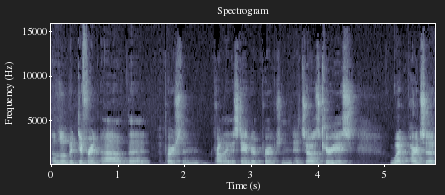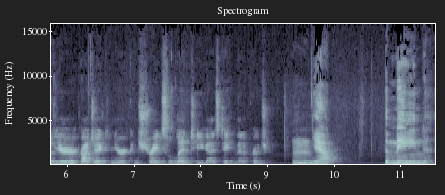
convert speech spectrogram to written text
a little bit different of the approach than probably the standard approach, and, and so I was curious what parts of your project and your constraints led to you guys taking that approach. Mm, yeah. The main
